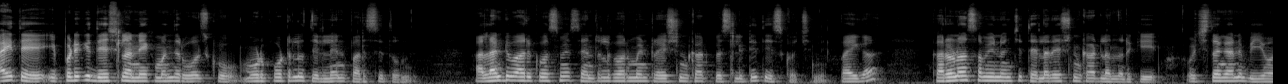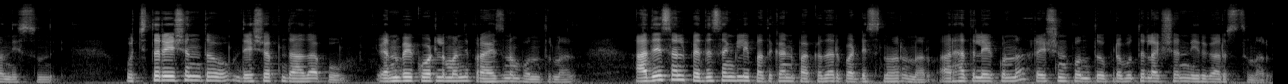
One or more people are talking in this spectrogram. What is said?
అయితే ఇప్పటికీ దేశంలో అనేక మంది రోజుకు మూడు పూటలు తినలేని పరిస్థితి ఉంది. అలాంటి వారి కోసమే central government ration card facility తీసుకొచ్చింది. పైగా కరోనా సమయం నుంచి తెల్ల రేషన్ కార్డులందరికీ ఉచితంగానే బియ్యం అందిస్తుంది. ఉచిత రేషన్తో దేశవ్యాప్తం దాదాపు ఎనభై కోట్ల మంది ప్రయోజనం పొందుతున్నారు. ఆ దేశంలో పెద్ద సంఖ్యలో ఈ పథకాన్ని పక్కదారి పట్టిస్తున్న వారు ఉన్నారు అర్హత లేకున్నా రేషన్ పొందుతూ ప్రభుత్వ లక్ష్యాన్ని నీరుగారుస్తున్నారు.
